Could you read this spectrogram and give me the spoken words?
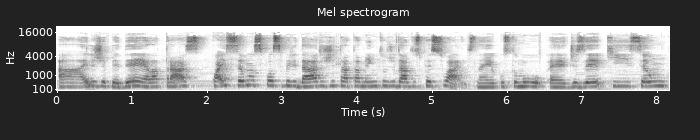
A LGPD ela traz quais são as possibilidades de tratamento de dados pessoais. Né? Eu costumo é, dizer que são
